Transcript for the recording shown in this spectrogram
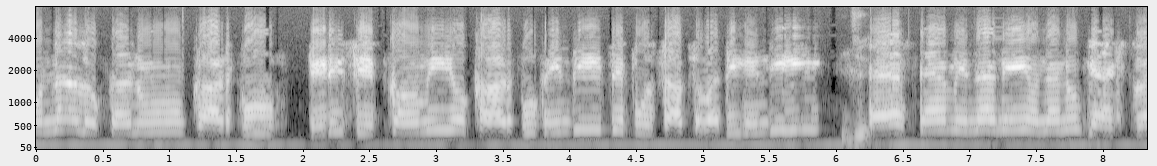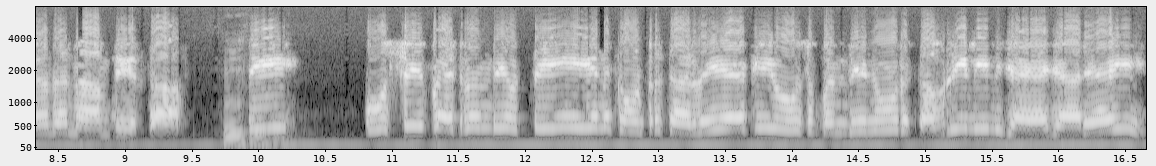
ਉਹਨਾਂ ਲੋਕਾਂ ਨੂੰ ਖਾੜਕੂ ਜਿਹੜੀ ਸਿੱਖ ਕੌਮੀ ਉਹ ਖਾੜਕੂ ਕਹਿੰਦੀ ਤੇ ਪੁਲਿਸ ਅੱਤਵਾਦੀ ਕਹਿੰਦੀ ਸੀ। ਇਸ ਟਾਈਮ ਇਹਨਾਂ ਨੇ ਉਹਨਾਂ ਨੂੰ ਗੈਂਗਸਟਰਾਂ ਦਾ ਨਾਮ ਦੇ ਦਿੱਤਾ। ਤੇ ਉਸੇ ਪੈਟਰਨ ਦੇ ਉੱਤੇ ਹੀ ਇਨਕਾਊਂਟਰ ਕਰ ਰਹੇ ਆ ਕਿ ਉਸ ਬੰਦੇ ਨੂੰ ਰਿਕਵਰੀ ਲਈ ਲਿਜਾਇਆ ਜਾ ਰਿਹਾ ਸੀ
